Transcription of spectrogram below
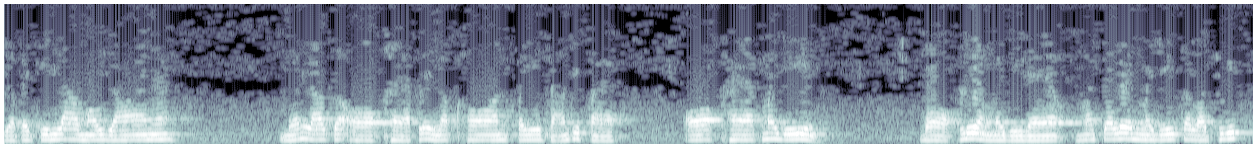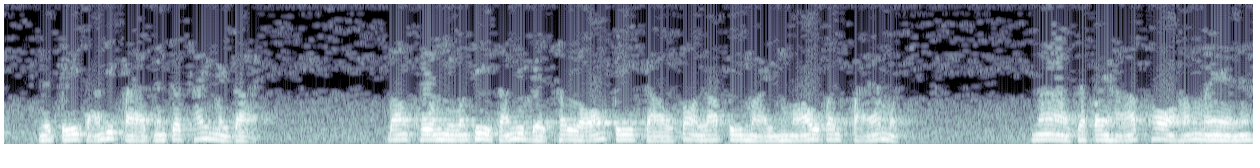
อย่าไปกินเหล้าเมายานะ เหมือนเราจะออกแขกเล่นละครปีสามที่แปดออกแขกไม่ดี บอกเรื่องไม่ดีแล้ว มันจะเล่นไม่ดีตลอดชีวิต ในปีสามที่แปดมันจะใช้ไม่ได้ บางคนในวันที่สามที่เบ็ดฉลองปีเก่าต้อนรับปีใหม่เมากันแปะหมด น่าจะไปหาพ่อหาแม่นะ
